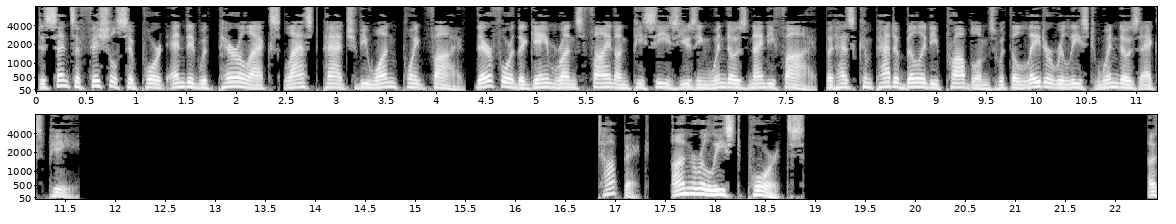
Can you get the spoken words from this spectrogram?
Descent's official support ended with Parallax last patch v1.5, therefore the game runs fine on PCs using Windows 95, but has compatibility problems with the later released Windows XP. Unreleased ports A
